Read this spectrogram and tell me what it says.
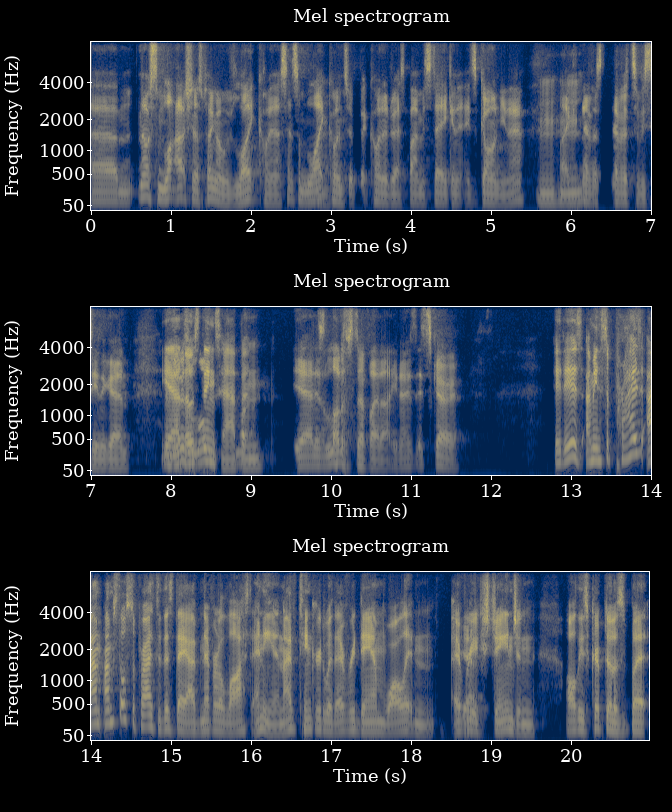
um, no, some actually I was playing around with Litecoin. I sent some hmm. Litecoin mm. to a Bitcoin address by mistake, and it's gone. You know, mm-hmm. like never, never to be seen again. Yeah, those things of, happen. Yeah, there's a lot of stuff like that. You know, it's, it's scary. It is. I mean, surprise. I'm I'm still surprised to this day. I've never lost any, and I've tinkered with every damn wallet and every yeah. exchange and all these cryptos. But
